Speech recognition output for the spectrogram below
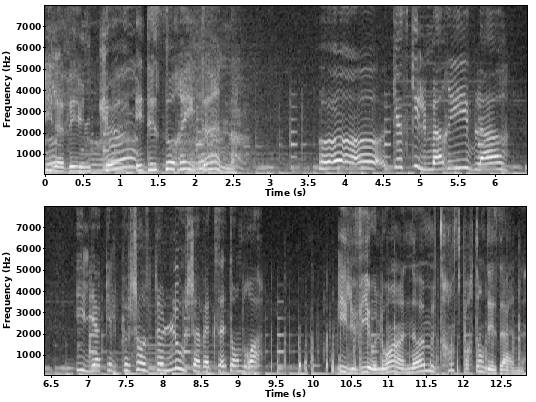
Il avait une queue et des oreilles d'âne. Euh, Qu'est-ce qu'il m'arrive là? Il y a quelque chose de louche avec cet endroit. Il vit au loin un homme transportant des ânes.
